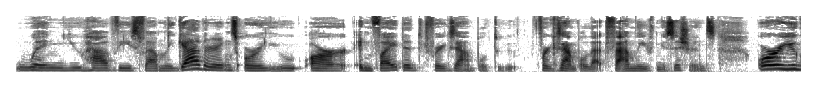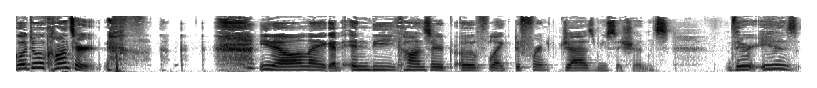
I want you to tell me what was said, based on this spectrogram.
when you have these family gatherings or you are invited for example to for example that family of musicians or you go to a concert you know like an indie concert of like different jazz musicians there is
